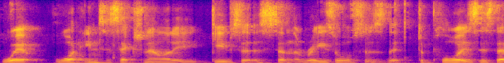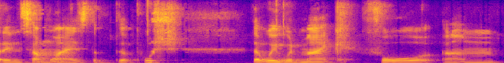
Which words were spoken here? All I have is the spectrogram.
where what intersectionality gives us and the resources that deploys is that in some ways the, the push that we would make for um,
